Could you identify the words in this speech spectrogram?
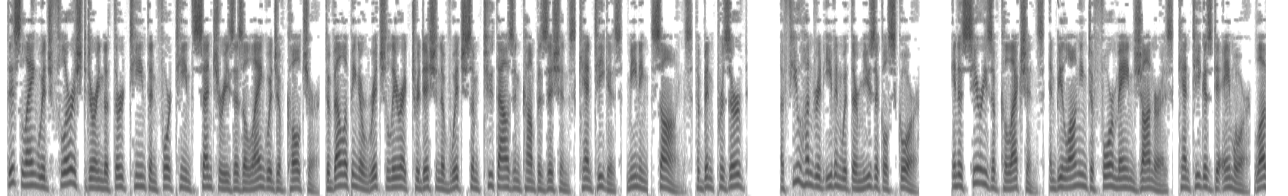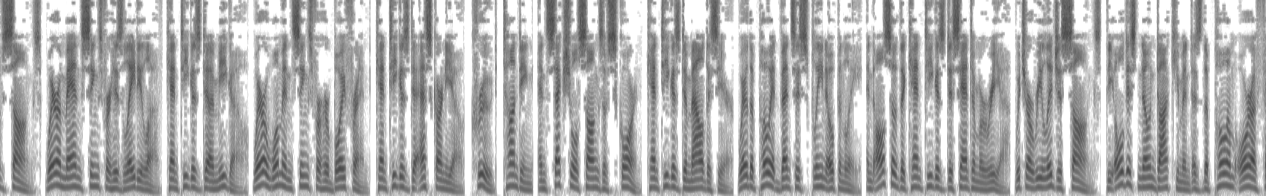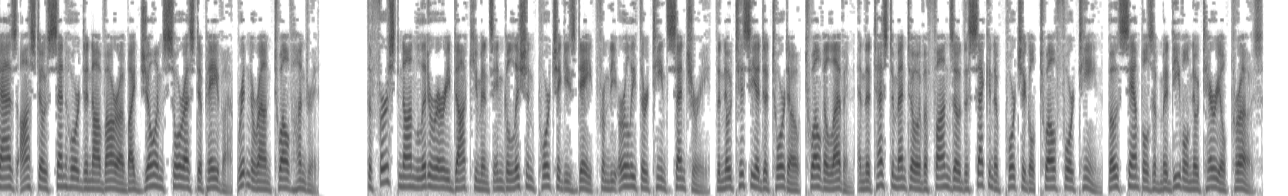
This language flourished during the 13th and 14th centuries as a language of culture, developing a rich lyric tradition of which some 2,000 compositions cantigas, meaning songs have been preserved—a few hundred even with their musical score, in a series of collections, and belonging to four main genres, cantigas de amor, love songs, where a man sings for his ladylove, cantigas de amigo, where a woman sings for her boyfriend, cantigas de escarnio, crude, taunting, and sexual songs of scorn, cantigas de maldecir, where the poet vents his spleen openly, and also the cantigas de Santa Maria, which are religious songs. The oldest known document is the poem Ora faz Osto Senhor de Navarra by Joam Soares de Paiva, written around 1200. The first non-literary documents in Galician Portuguese date from the early 13th century, the Noticia de Torto 1211 and the Testamento of Afonso II of Portugal 1214, both samples of medieval notarial prose.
